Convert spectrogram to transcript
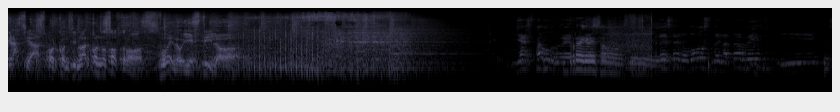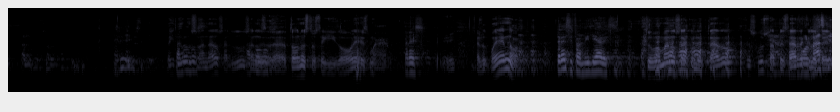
gracias por continuar con nosotros. Vuelo y estilo. Ya estamos de Regresamos. regreso. 3.02 de la tarde y pues saludos a los Oye, no Saludos. hemos mandado saludos A a, nos- todos. a todos nuestros seguidores, man. Tres. Bueno, Tres y familiares. tu mamá nos ha conectado, Jesús, a pesar de Por que le más que le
